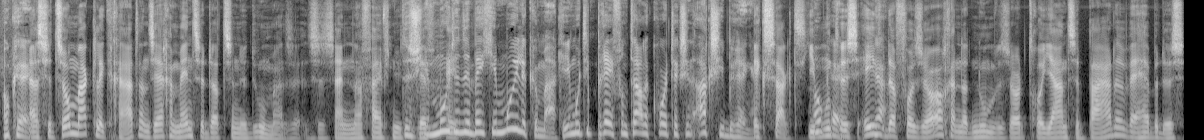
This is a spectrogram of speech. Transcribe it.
Oké. Als het zo makkelijk gaat, dan zeggen mensen dat ze het doen. Maar ze, ze zijn na vijf minuten Dus je moet het een beetje moeilijker maken. Je moet die prefrontale cortex in actie brengen. Exact. Je moet dus even ja. daarvoor zorgen, en dat noemen we een soort Trojaanse paarden. We hebben dus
